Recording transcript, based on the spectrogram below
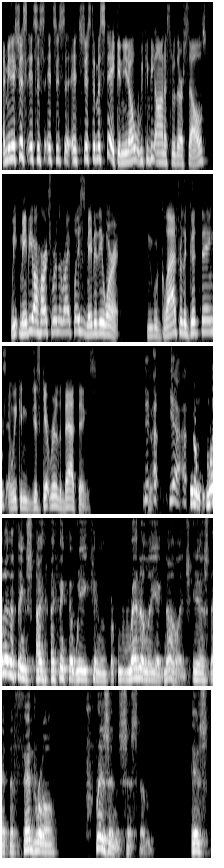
I mean, it's just, it's just, it's just, it's just a mistake. And you know, we can be honest with ourselves. We maybe our hearts were in the right places, maybe they weren't. We're glad for the good things, and we can just get rid of the bad things. Yeah, uh, yeah. uh, You know, one of the things I, I think that we can readily acknowledge is that the federal prison system is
